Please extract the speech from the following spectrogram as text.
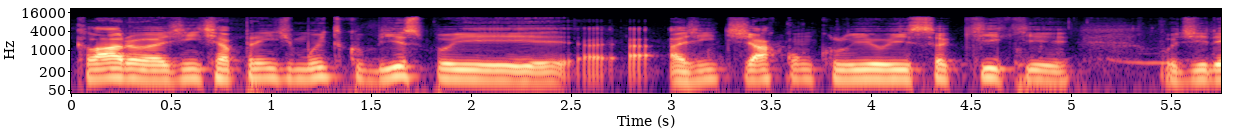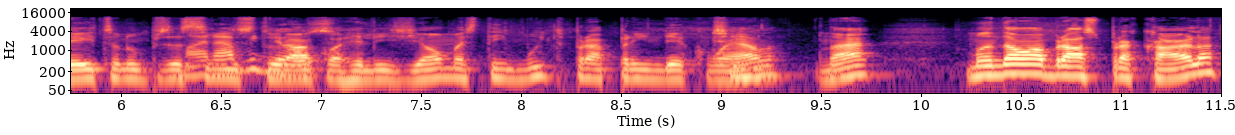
Claro, a gente aprende muito com o bispo e a, a gente já concluiu isso aqui, que o direito não precisa se misturar com a religião, mas tem muito para aprender com Sim. ela, né? Mandar um abraço para Carla,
